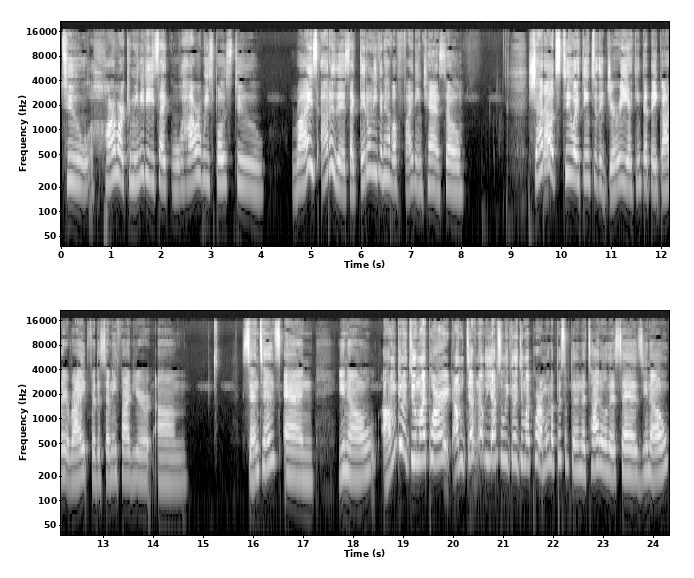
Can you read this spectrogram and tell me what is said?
to harm our community. It's like, how are we supposed to rise out of this? Like, they don't even have a fighting chance. So, shout outs to, I think, to the jury. I think that they got it right for the 75 year um, sentence. And, you know, I'm to do my part. I'm definitely, absolutely to do my part. I'm to put something in the title that says, you know,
